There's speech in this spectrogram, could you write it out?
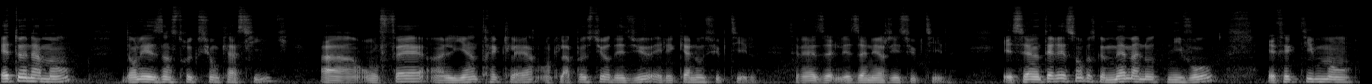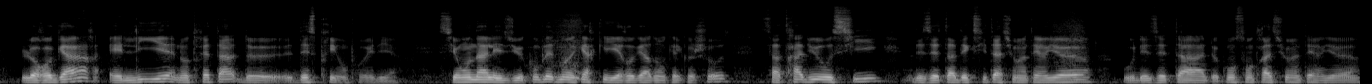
Étonnamment, dans les instructions classiques, euh, on fait un lien très clair entre la posture des yeux et les canaux subtils, c'est les, les énergies subtiles. Et c'est intéressant parce que même à notre niveau, effectivement, le regard est lié à notre état de- d'esprit, on pourrait dire. Si on a les yeux complètement écarquillés regardant quelque chose, ça traduit aussi des états d'excitation intérieure ou des états de concentration intérieure.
